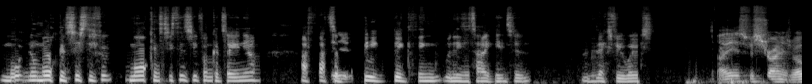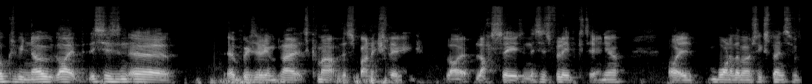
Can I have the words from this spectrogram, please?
more, no, more consistency, more consistency from Coutinho. That's, that's a big, big thing we need to take into the next few weeks. I think it's frustrating as well because we know like this isn't a, a Brazilian player that's come out of the Spanish league like last season. This is Philippe Coutinho, like one of the most expensive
